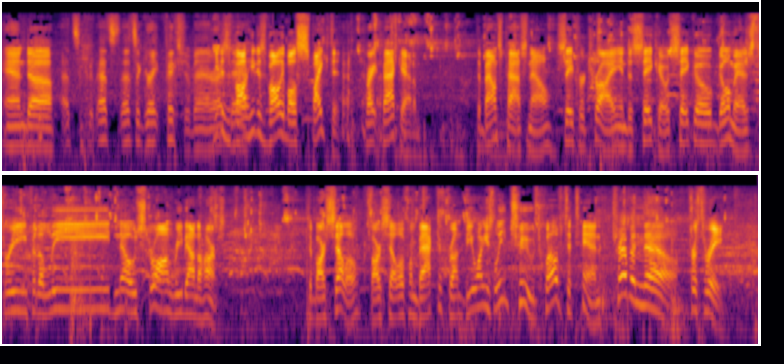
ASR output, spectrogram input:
and uh, That's that's that's a great picture, man. he right just there. vo- he just volleyball spiked it right back at him. The bounce pass now, safer try into Seiko. Seiko Gomez three for the lead. No strong rebound to Haarms. To Barcelo. Barcelo from back to front. BYU's lead two, 12 to 10 Trevin Knell. for three.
